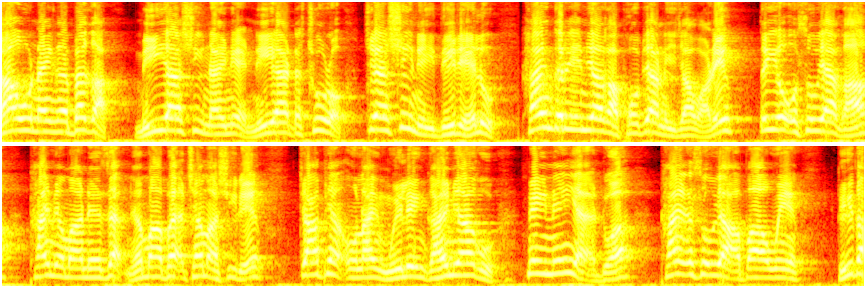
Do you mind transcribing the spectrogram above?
လာအိုနိုင်ငံဘက်ကမီးရရှိနိုင်တဲ့နေရာတချို့တော့ကြန့်ရှိနေသေးတယ်လို့ထိုင်းသတင်းများကဖော်ပြနေကြပါတယ်။တရုတ်အစိုးရကထိုင်းမြန်မာနယ်စပ်မြန်မာဘက်အချမ်းမှာရှိတဲ့ကြားဖြန့် online ငွေလိမ်ဂိုင်းများကိုနှိမ်နှင်းရန်အတွက်ထိုင်းအစိုးရအပါအဝင် ဒေသ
